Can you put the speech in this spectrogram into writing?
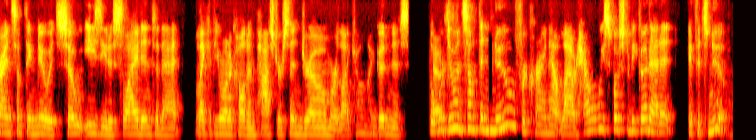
trying something new, it's so easy to slide into that. Like if you want to call it imposter syndrome or like, oh my goodness, but we're doing something new for crying out loud. How are we supposed to be good at it if it's new?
